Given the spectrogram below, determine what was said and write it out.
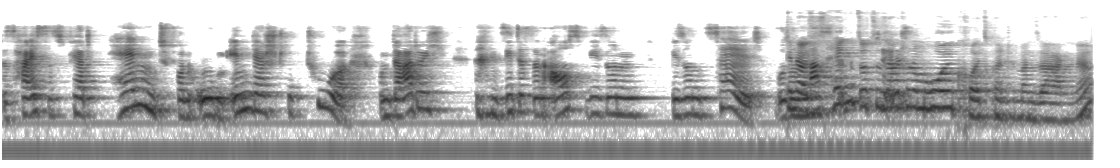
Das heißt, das Pferd hängt von oben in der Struktur und dadurch sieht es dann aus wie so ein, wie so ein Zelt. Wo genau, so es hängt sozusagen schon im Hohlkreuz, könnte man sagen, ne?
